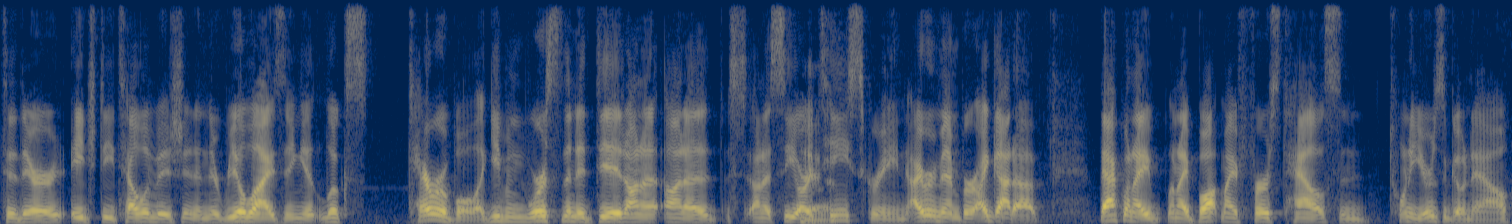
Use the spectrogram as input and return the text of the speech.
to their HD television, and they're realizing it looks terrible, like even worse than it did on a on a on a CRT yeah. screen. I remember I got a back when I when I bought my first house and 20 years ago now.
